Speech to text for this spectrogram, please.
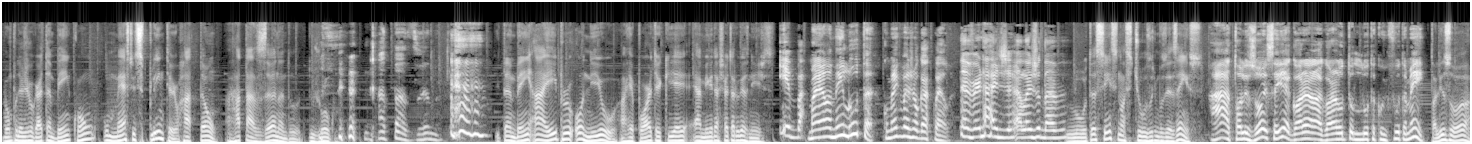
vão poder jogar também com o mestre Splinter, o ratão, a ratazana do, do jogo. Ratazana. E também a April O'Neil, a repórter que é, é amiga das Tartarugas Ninjas. Eba. Mas ela nem luta. Como é que vai jogar com ela? É verdade, ela ajudava. Luta sim, se não assistiu os últimos desenhos. Ah, atualizou isso aí? Agora, agora luta, luta Kung Fu também? Atualizou,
